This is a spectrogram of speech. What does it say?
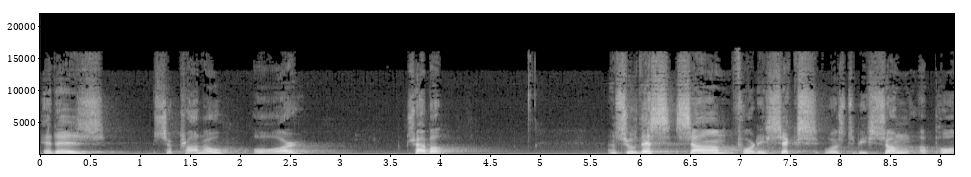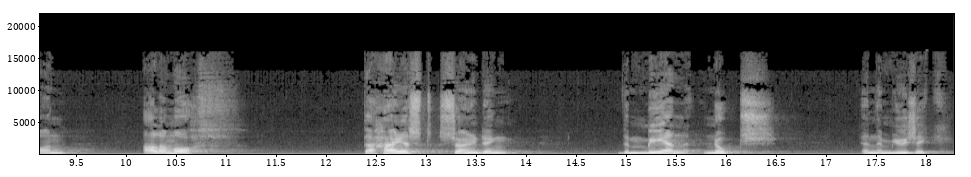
It is soprano or treble. And so this Psalm 46 was to be sung upon Alamoth, the highest sounding, the main notes in the music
